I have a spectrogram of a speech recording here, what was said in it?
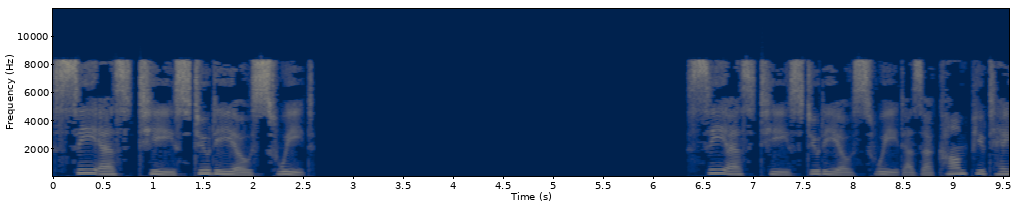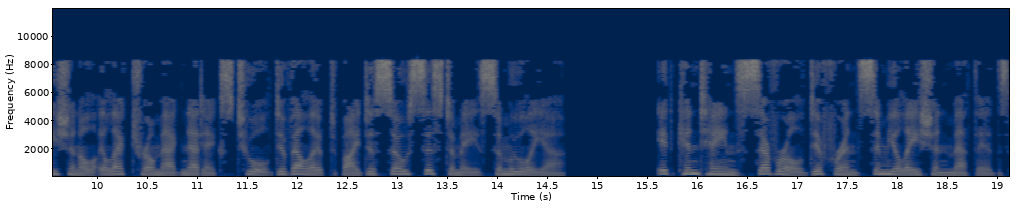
CST Studio Suite CST Studio Suite is a computational electromagnetics tool developed by Dassault Systèmes Simulia. It contains several different simulation methods,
